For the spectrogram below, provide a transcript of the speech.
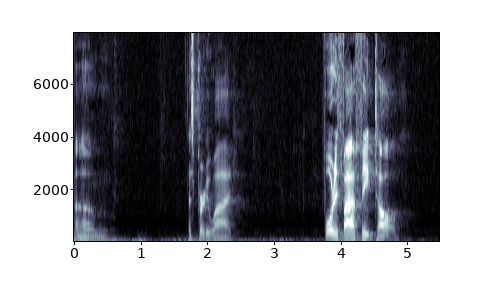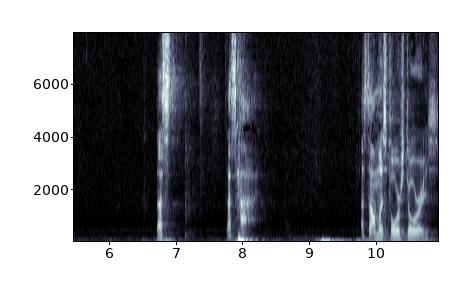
Um, that's pretty wide. 45 feet tall. That's, that's high. That's almost four stories.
